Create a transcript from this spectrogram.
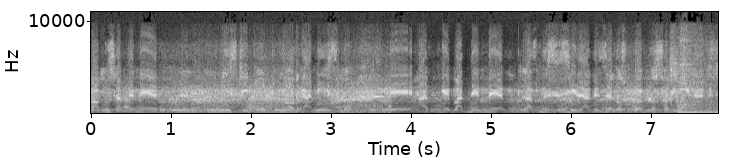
vamos a tener un, instituto, un organismo eh, que va a atender las necesidades de los pueblos originarios.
